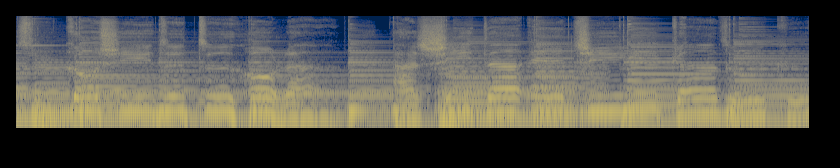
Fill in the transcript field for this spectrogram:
少しずつほら明日へ近づく。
